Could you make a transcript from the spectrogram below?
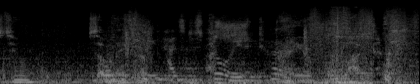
costume. So they has destroyed a turret.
